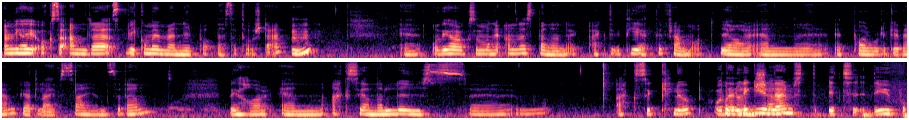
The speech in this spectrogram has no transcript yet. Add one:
Vi har ju också andra, vi kommer med en ny podd nästa torsdag. Mm. Eh, och vi har också många andra spännande aktiviteter framåt. Vi har en, eh, ett par olika event. Vi har ett life science-event. Vi har en aktieanalys eh, aktieklubb Och den lunchen. ligger ju närmst i tid. Det är ju på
